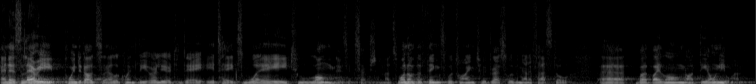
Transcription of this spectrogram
And as Larry pointed out so eloquently earlier today, it takes way too long, this exception. That's one of the things we're trying to address with the manifesto, uh, but by long not the only one.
